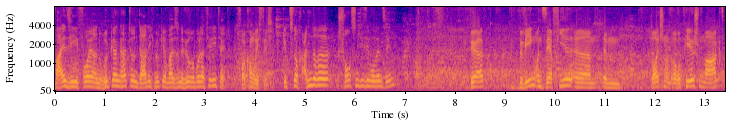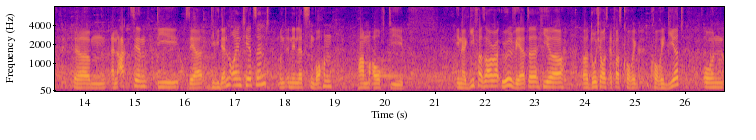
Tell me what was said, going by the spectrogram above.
weil sie vorher einen Rückgang hatte und dadurch möglicherweise eine höhere Volatilität. Vollkommen richtig. Gibt es noch andere Chancen, die Sie im Moment sehen? Wir bewegen uns sehr viel ähm, im deutschen und europäischen Markt ähm, an Aktien, die sehr dividendenorientiert sind. Und in den letzten Wochen haben auch die Energieversorger, Ölwerte hier äh, durchaus etwas korrigiert und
